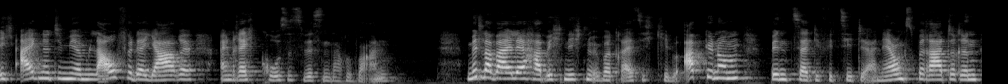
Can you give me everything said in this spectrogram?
ich eignete mir im Laufe der Jahre ein recht großes Wissen darüber an. Mittlerweile habe ich nicht nur über 30 Kilo abgenommen, bin zertifizierte Ernährungsberaterin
